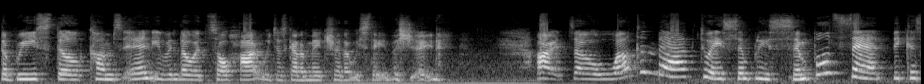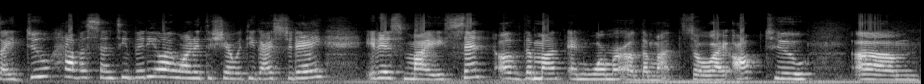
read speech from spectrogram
the breeze still comes in even though it's so hot. We just gotta make sure that we stay in the shade. Alright, so welcome back to a Simply Simple scent because I do have a Scentsy video I wanted to share with you guys today. It is my scent of the month and warmer of the month. So I opt to, um,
